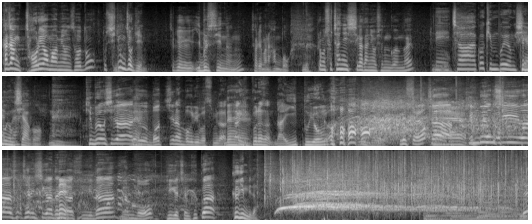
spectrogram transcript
가장 저렴하면서도 또 실용적인 저기 입을 수 있는 저렴한 한복. 네. 그러면 소찬희 씨가 다녀오시는 건가요? 네, 저하고 김보용 씨. 김무용 씨하고. 네. 김부영 씨가 아주 네. 멋진 한복을 입었습니다. 네. 딱 입고 나서 나 이쁘용. 그랬어요? 자, 김부영 씨와 송찬희 씨가 다녀왔습니다. 한복 비교청 극과 극입니다. 네,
